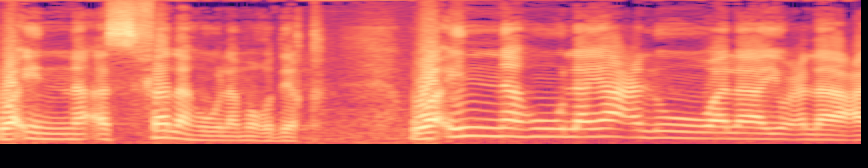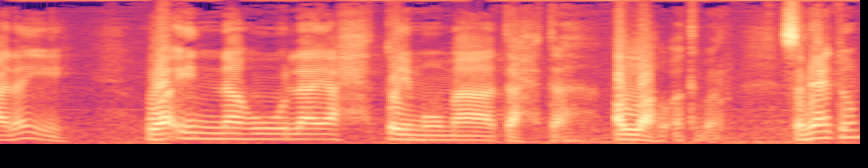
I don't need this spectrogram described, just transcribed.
وإن أسفله لمغدق. وإنه ليعلو ولا يعلى عليه. وإنه ليحطم ما تحته. الله أكبر. سمعتم؟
